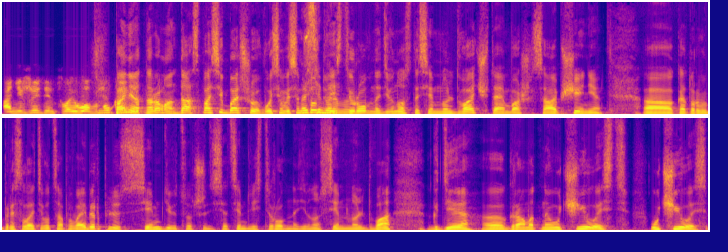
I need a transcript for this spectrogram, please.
а не жизнь своего внука. Понятно, Роман. Да, спасибо большое. 8 800 Спасибо, 200 Роман. ровно 9702. Читаем ваши сообщения, а, которые вы присылаете в WhatsApp и Viber. Плюс 7 967 200 ровно 9702. Где э, грамотная училась, училась,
